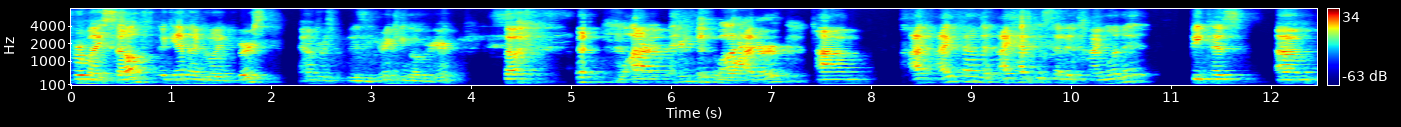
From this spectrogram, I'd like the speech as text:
for myself, again, I'm going first. Amber's busy drinking over here, so. Water, uh, drinking water. Um, I, I found that I had to set a time limit because, um,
